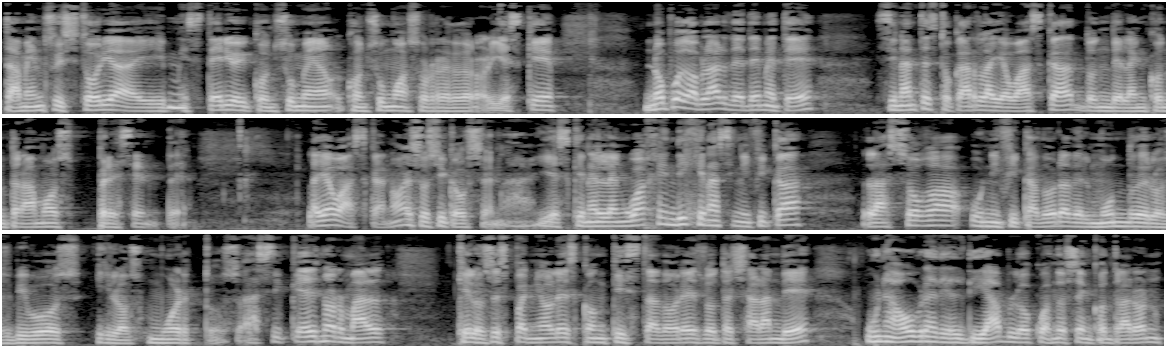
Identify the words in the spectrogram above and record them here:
también su historia y misterio y consumo a su alrededor. Y es que no puedo hablar de DMT sin antes tocar la ayahuasca donde la encontramos presente. La ayahuasca, ¿no? Eso sí suena. Y es que en el lenguaje indígena significa la soga unificadora del mundo de los vivos y los muertos. Así que es normal que los españoles conquistadores lo tacharan de una obra del diablo cuando se encontraron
